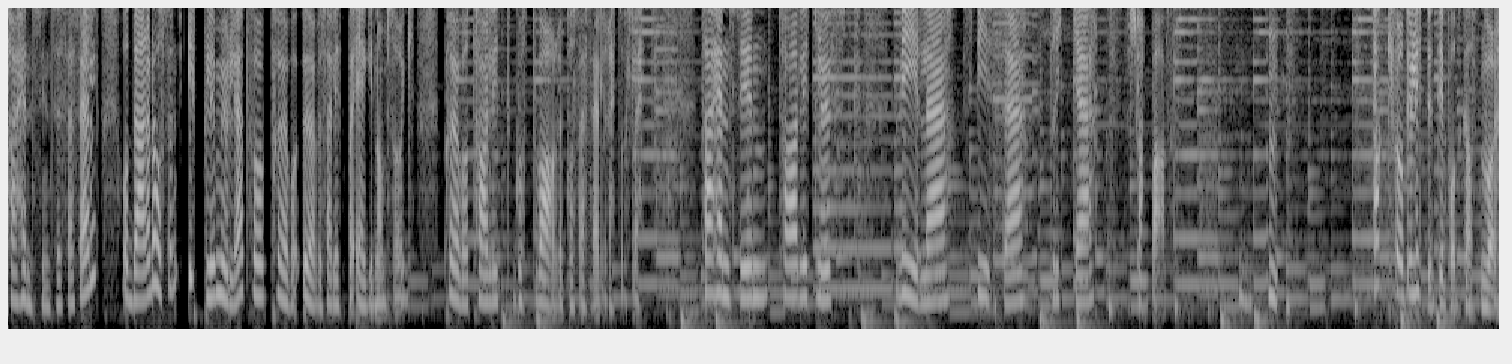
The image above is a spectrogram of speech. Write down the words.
ta hensyn til seg selv. Og der er det også en ypperlig mulighet for å prøve å øve seg litt på egen omsorg. Prøve å ta litt godt vare på seg selv, rett og slett. Ta hensyn, ta litt luft, hvile, spise, drikke, slappe av. Mm. Takk for at du lyttet til podkasten vår.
